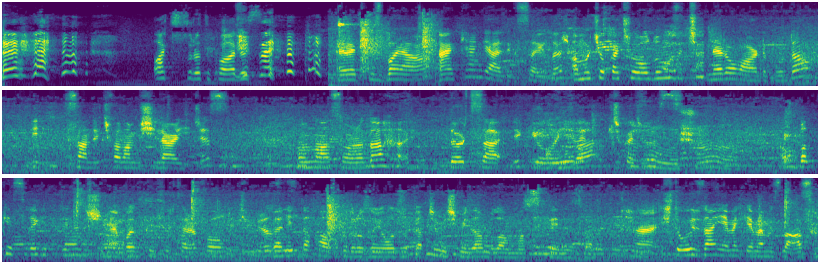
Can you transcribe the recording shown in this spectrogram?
aç surat ifadesi. evet biz bayağı erken geldik sayılır. Ama çok aç olduğumuz için Nero vardı burada. Bir sandviç falan bir şeyler yiyeceğiz. Ondan sonra da 4 saatlik yolumuza çıkacağız. Ama Balıkesir'e gittiğini düşünüyorum. Balıkesir tarafı olduğu için biraz Ben ilk defa bu kadar uzun yolculuk yapacağım. Hiç midem bulanmaz denizde. Ha, işte o yüzden yemek yememiz lazım.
